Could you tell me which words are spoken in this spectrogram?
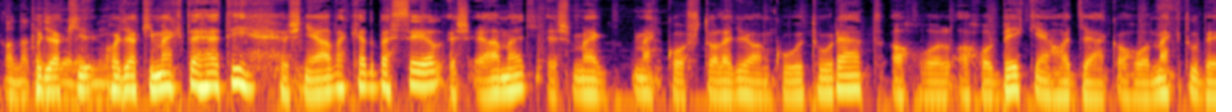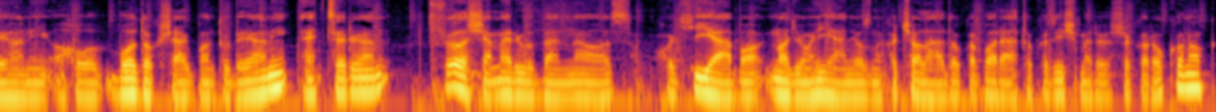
Annak hogy aki, eredmény. hogy aki megteheti, és nyelveket beszél, és elmegy, és meg, megkóstol egy olyan kultúrát, ahol, ahol békén hagyják, ahol meg tud élni, ahol boldogságban tud élni, egyszerűen föl sem merül benne az, hogy hiába nagyon hiányoznak a családok, a barátok, az ismerősök, a rokonok,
